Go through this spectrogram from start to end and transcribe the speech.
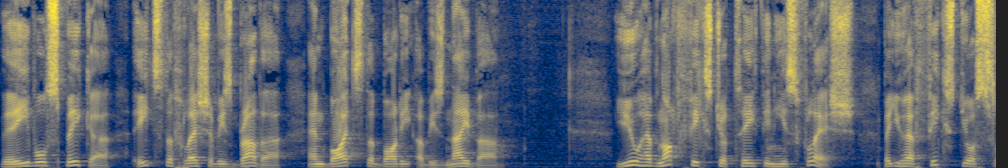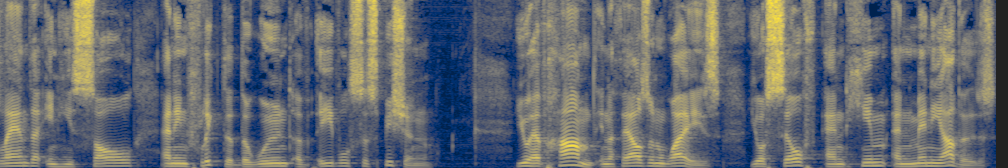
The evil speaker eats the flesh of his brother, and bites the body of his neighbour. You have not fixed your teeth in his flesh, but you have fixed your slander in his soul, and inflicted the wound of evil suspicion. You have harmed in a thousand ways yourself and him and many others,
